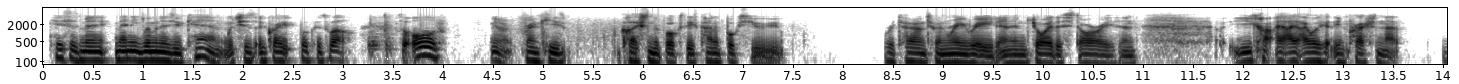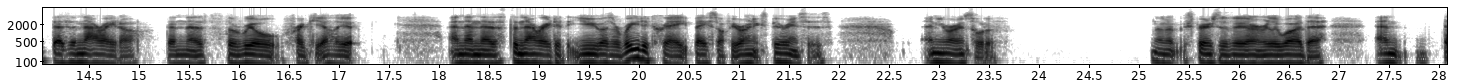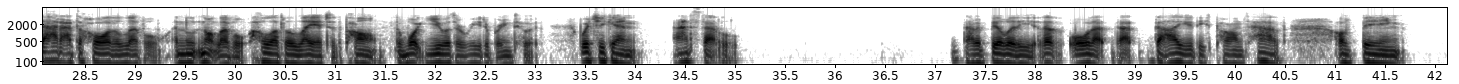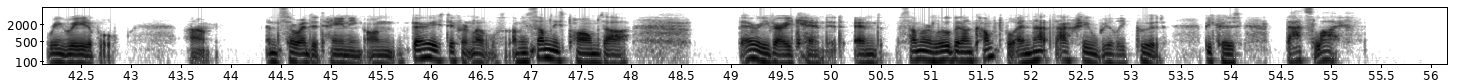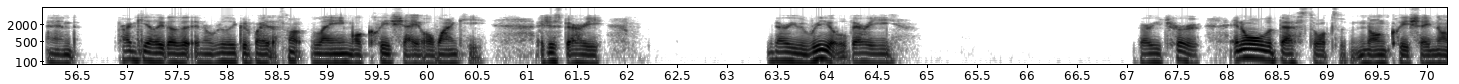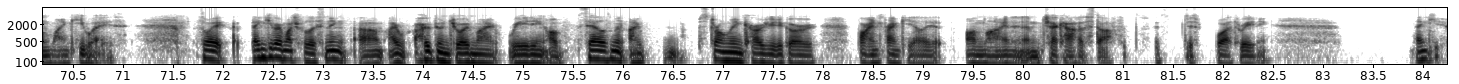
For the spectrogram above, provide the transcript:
Kiss as many, many women as you can, which is a great book as well. So all of you know Frankie's collection of books, these kind of books you return to and reread and enjoy the stories, and you can't, I, I always get the impression that there's a narrator, then there's the real Frankie Elliott, and then there's the narrator that you as a reader create based off your own experiences and your own sort of no, no experiences that don't really were there and that adds a whole other level and not level a whole other layer to the poem the what you as a reader bring to it which again adds that that ability, that or that that value these poems have of being rereadable um, and so entertaining on various different levels. I mean, some of these poems are very, very candid, and some are a little bit uncomfortable, and that's actually really good because that's life. And Frankie Elliott does it in a really good way that's not lame or cliche or wanky. It's just very, very real, very, very true in all the best sorts of non cliche, non wanky ways. So I thank you very much for listening. Um, I hope you enjoyed my reading of Salesman. I strongly encourage you to go find Frankie Elliott online and, and check out his stuff. It's, it's just worth reading. Thank you.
